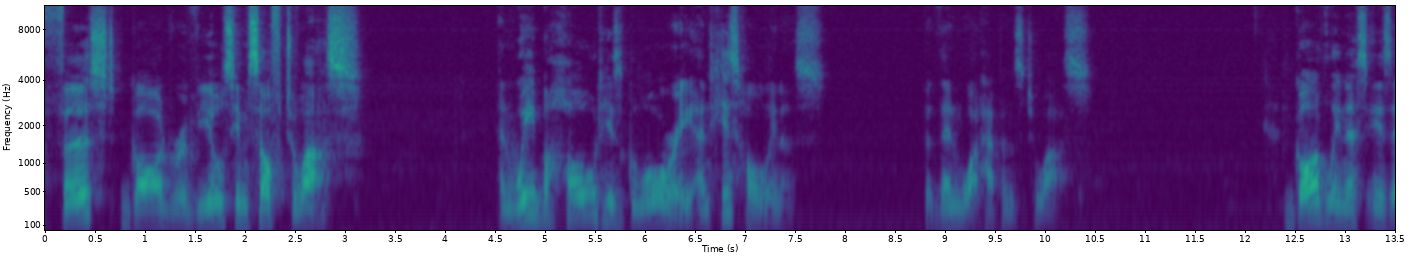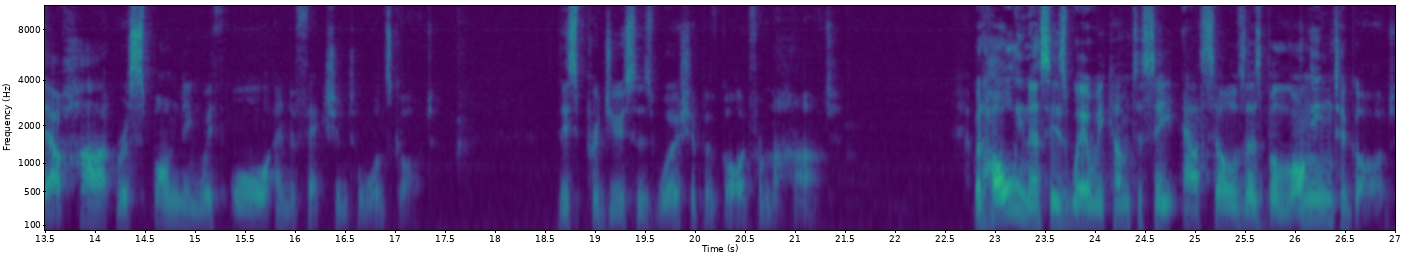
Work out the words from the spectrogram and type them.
First, God reveals himself to us, and we behold his glory and his holiness. But then what happens to us? Godliness is our heart responding with awe and affection towards God. This produces worship of God from the heart. But holiness is where we come to see ourselves as belonging to God,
